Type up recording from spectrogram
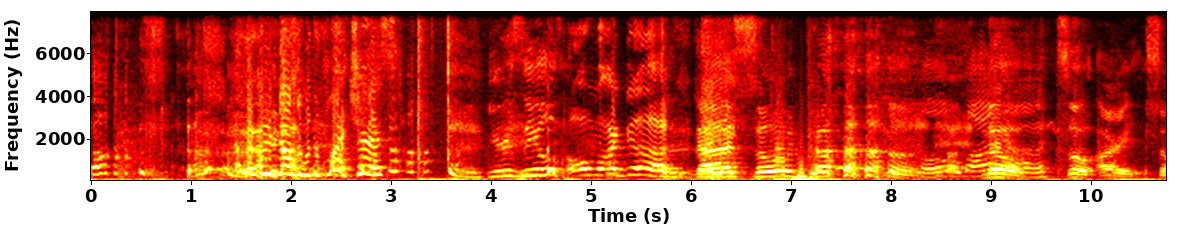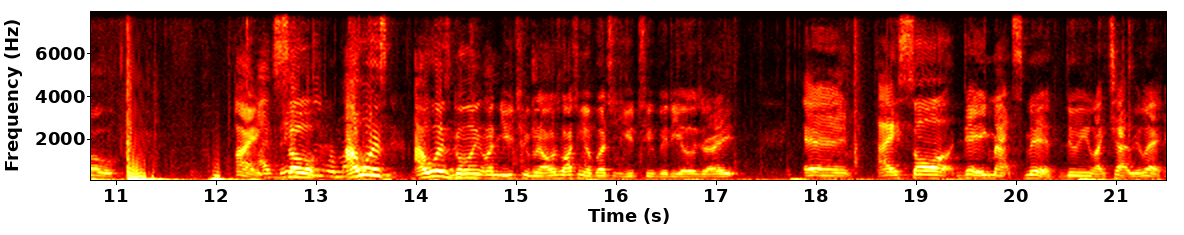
Three thousand with the flat chest. You're Zeals. Oh my god, that's so dumb. oh my No. god. So all right. So all I. So. I was I was going on YouTube and I was watching a bunch of YouTube videos, right? And I saw Dang Matt Smith doing like chat roulette.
